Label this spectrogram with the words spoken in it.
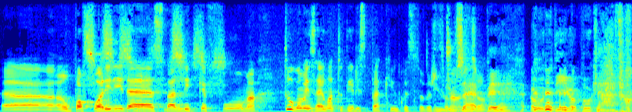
eh, un po' fuori sì, di sì, testa, sì, lì sì, che sì, fuma. Tu come sei? Quanto ti rispecchi in questo In personaggio? Giuseppe? Oddio, avvocato.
